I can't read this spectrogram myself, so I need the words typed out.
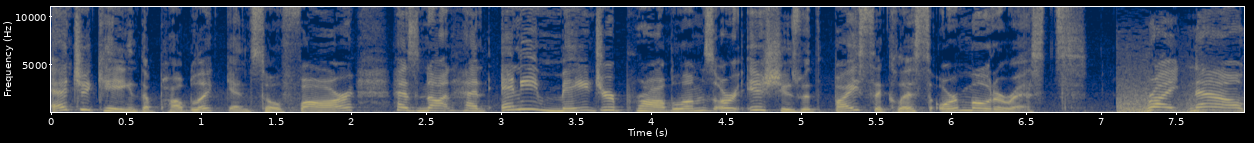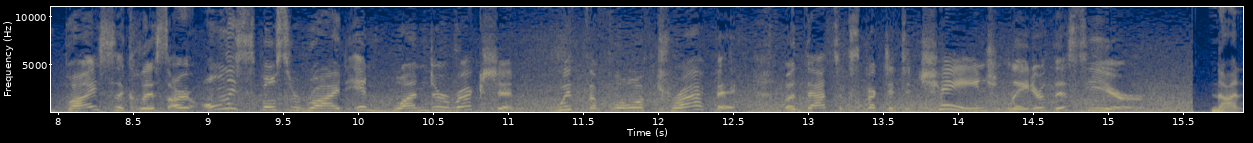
educating the public and so far has not had any major problems or issues with bicyclists or motorists. Right now, bicyclists are only supposed to ride in one direction with the flow of traffic, but that's expected to change later this year. Not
